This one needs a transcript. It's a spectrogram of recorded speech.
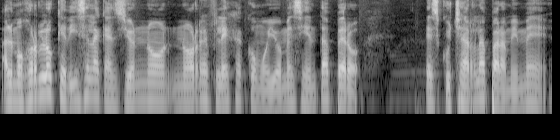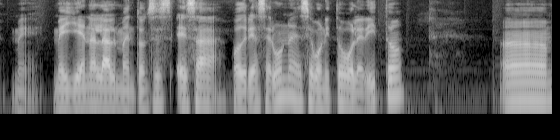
a lo mejor lo que dice la canción no, no refleja como yo me sienta, pero escucharla para mí me, me, llena el alma. Entonces esa podría ser una, ese bonito bolerito. Ah,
